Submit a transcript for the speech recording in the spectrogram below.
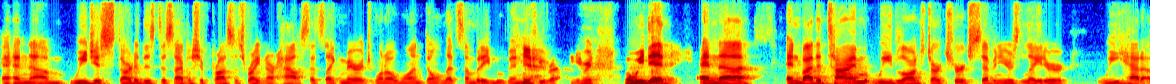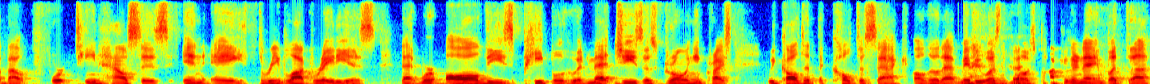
and um, we just started this discipleship process right in our house. That's like marriage 101. Don't let somebody move in yeah. with you right But we did, and uh, and by the time we launched our church seven years later we had about 14 houses in a three block radius that were all these people who had met Jesus, growing in Christ. We called it the cul-de-sac, although that maybe wasn't the most popular name, but uh,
